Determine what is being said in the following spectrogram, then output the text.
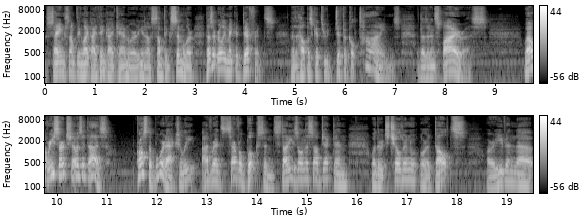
saying something like I think I can or you know something similar, does it really make a difference? Does it help us get through difficult times? Does it inspire us? Well, research shows it does. Across the board, actually. I've read several books and studies on the subject, and whether it's children or adults, or even uh,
